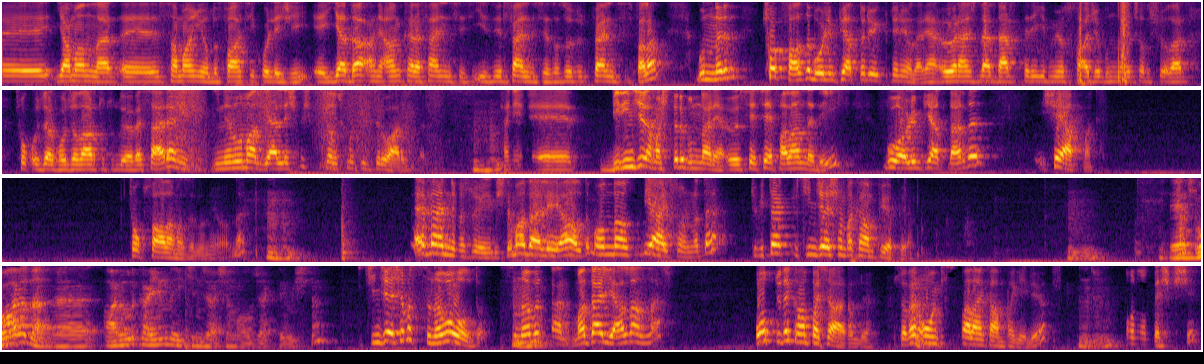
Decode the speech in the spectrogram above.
Yamanlar, e, Samanyolu, Fatih Koleji e, ya da hani Ankara Fen Lisesi, İzmir Fen Lisesi, Atatürk Fen Lisesi falan bunların çok fazla bu olimpiyatlara yükleniyorlar. Yani öğrenciler derslere girmiyor sadece bunlara çalışıyorlar. Çok özel hocalar tutuluyor vesaire. Hani inanılmaz yerleşmiş bir çalışma kültürü var bunların. Hani e, birinci amaçları bunlar yani ÖSS falan da değil. Bu olimpiyatlarda şey yapmak. Çok sağlam hazırlanıyor onlar. Hı hı. Efendime söyleyeyim işte madalyayı aldım. Ondan sonra- bir ay sonra da TÜBİTAK ikinci aşama kampı yapıyor. Ee, bu arada e, Aralık ayında ikinci aşama olacak demiştin. İkinci aşama sınavı oldu. Sınavından madalya alanlar ODTÜ'de kampa çağrılıyor. Bu sefer 10 kişi falan kampa geliyor. Hı hı. 10-15 kişi.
